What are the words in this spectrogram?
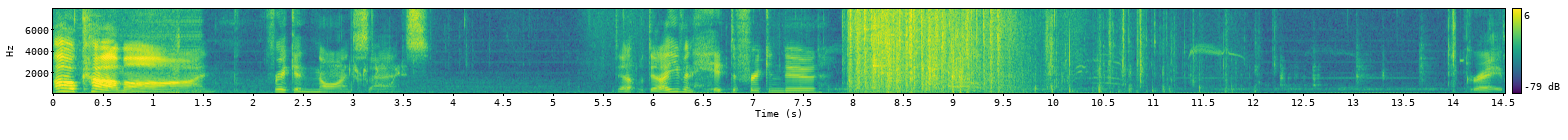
Oh, come on. Freaking nonsense. Did I, did I even hit the freaking dude? Great.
